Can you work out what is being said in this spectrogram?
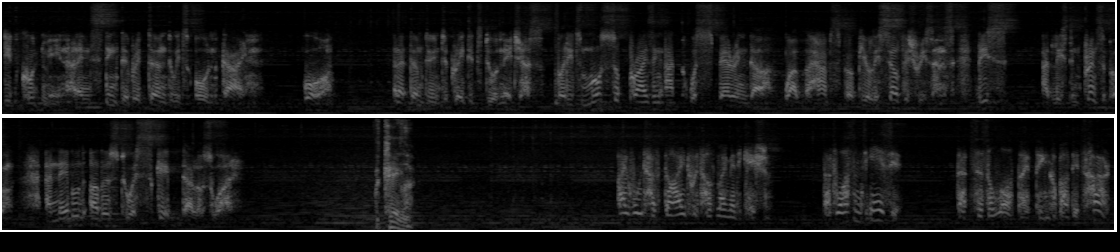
It could mean an instinctive return to its own kind. Or an attempt to integrate its dual natures. But its most surprising act was sparing Dahl. While perhaps for purely selfish reasons, this, at least in principle, enabled others to escape Talos 1. Michaela, I would have died without my medication. That wasn't easy. That says a lot, I think, about its heart.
